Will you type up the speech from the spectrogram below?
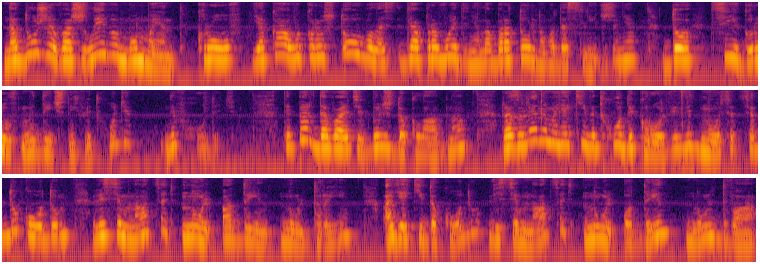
на дуже важливий момент. Кров, яка використовувалась для проведення лабораторного дослідження, до цих груп медичних відходів не входить. Тепер давайте більш докладно розглянемо, які відходи крові відносяться до коду 180103, а які до коду 180102,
